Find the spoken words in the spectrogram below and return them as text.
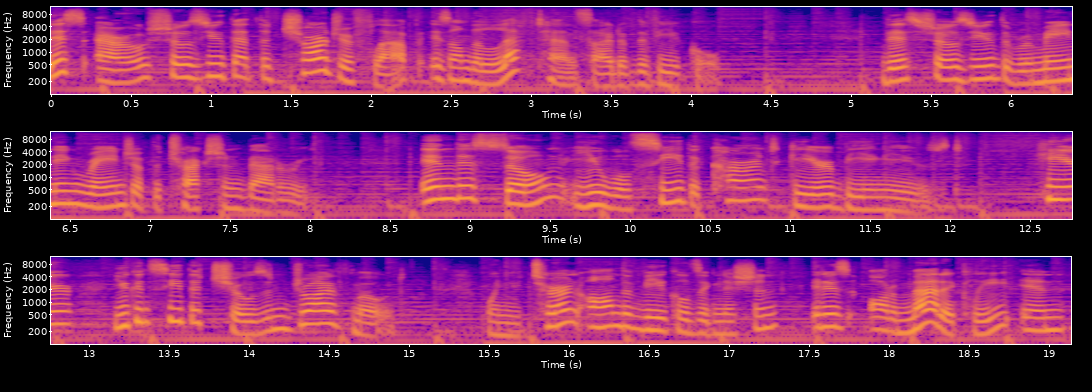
this arrow shows you that the charger flap is on the left-hand side of the vehicle. This shows you the remaining range of the traction battery. In this zone, you will see the current gear being used. Here, you can see the chosen drive mode. When you turn on the vehicle's ignition, it is automatically in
